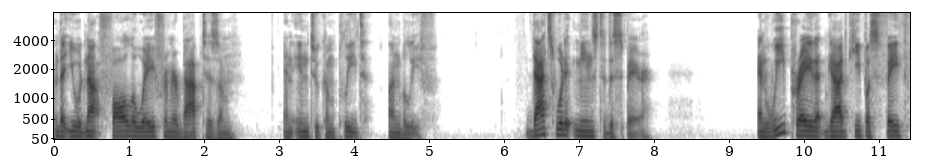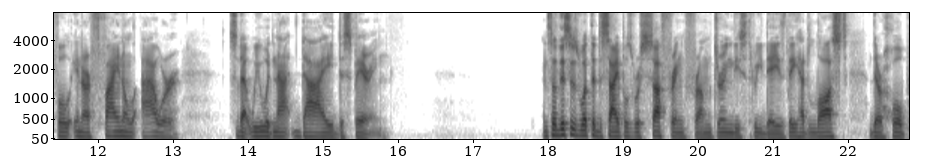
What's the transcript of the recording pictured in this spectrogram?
and that you would not fall away from your baptism and into complete unbelief. That's what it means to despair. And we pray that God keep us faithful in our final hour so that we would not die despairing. And so, this is what the disciples were suffering from during these three days. They had lost their hope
